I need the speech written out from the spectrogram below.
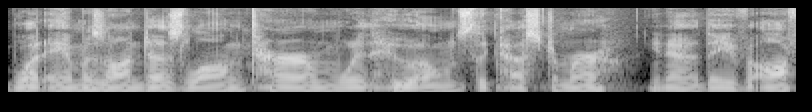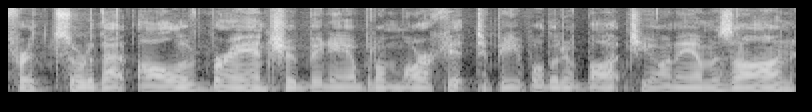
what Amazon does long term with who owns the customer. You know, they've offered sort of that olive branch of being able to market to people that have bought to you on Amazon.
